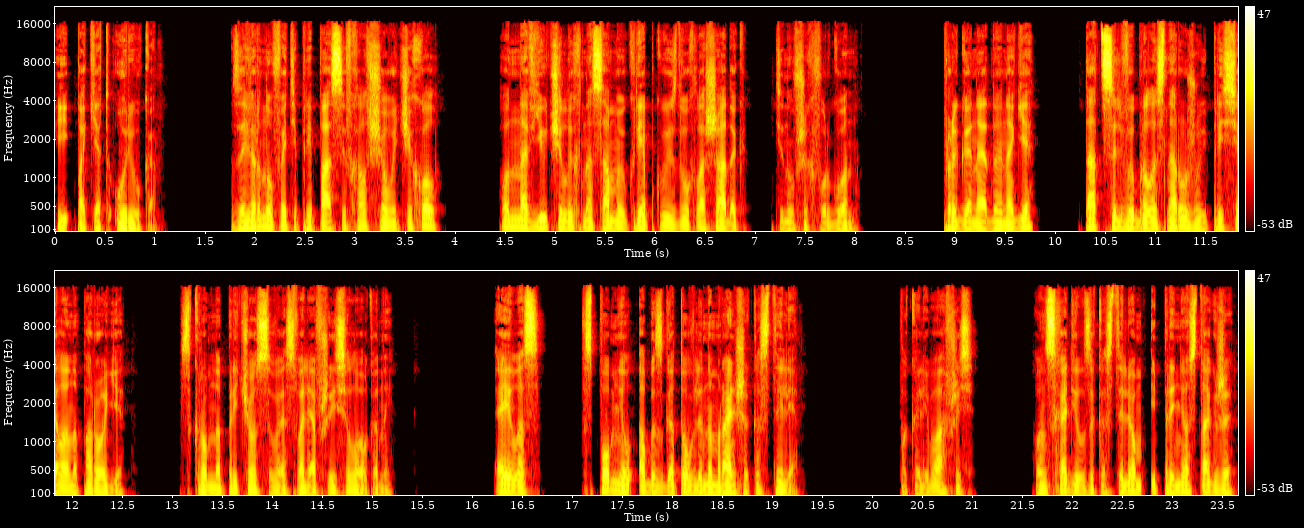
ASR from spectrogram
и пакет урюка. Завернув эти припасы в холщовый чехол, он навьючил их на самую крепкую из двух лошадок, тянувших фургон. Прыгая на одной ноге, Татцель выбралась наружу и присела на пороге, скромно причесывая свалявшиеся локоны. Эйлос вспомнил об изготовленном раньше костыле. Поколебавшись, он сходил за костылем и принес также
